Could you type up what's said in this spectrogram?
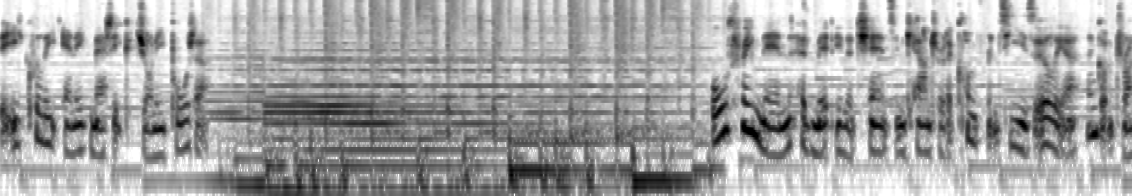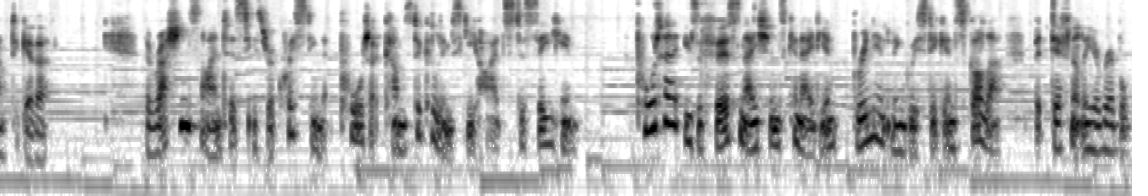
the equally enigmatic Johnny Porter. All three men had met in a chance encounter at a conference years earlier and got drunk together. The Russian scientist is requesting that Porter comes to Kolinsky Heights to see him. Porter is a First Nations Canadian, brilliant linguistic and scholar, but definitely a rebel.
